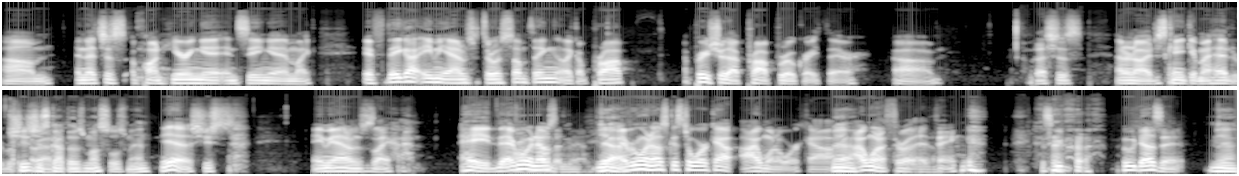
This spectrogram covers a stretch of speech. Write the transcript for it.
um, and that's just upon hearing it and seeing it i'm like if they got Amy Adams to throw something like a prop, I'm pretty sure that prop broke right there. Um, that's just I don't know. I just can't get my head. She's just got it. those muscles, man. Yeah, she's Amy Adams is like, hey, everyone All else, woman, man. Yeah. everyone else gets to work out. I want to work out. Yeah. I want to throw that Yeah. thing. 'Cause who, who doesn't? Yeah.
